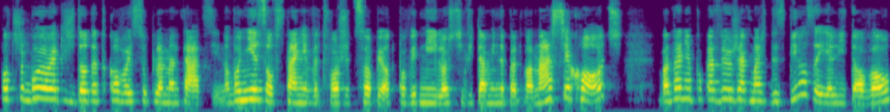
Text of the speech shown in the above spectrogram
potrzebują jakiejś dodatkowej suplementacji, no bo nie są w stanie wytworzyć sobie odpowiedniej ilości witaminy B12, choć badania pokazują, że jak masz dysbiozę jelitową,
